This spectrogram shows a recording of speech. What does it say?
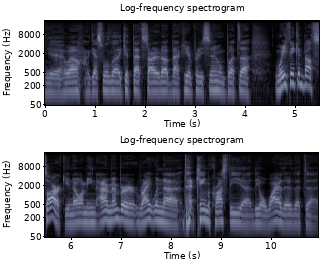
yeah. Well, I guess we'll uh, get that started up back here pretty soon. But uh, what are you thinking about Sark? You know, I mean, I remember right when uh, that came across the uh, the old wire there that uh,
